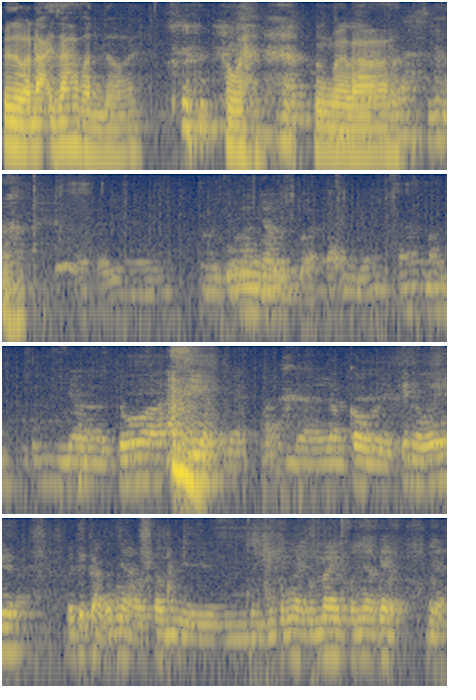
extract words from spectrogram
Bây giờ là đại gia vần rồi. Không phải, không phải là nhờ anh chỗ hiểu nhờ làm cầu để kết nối với tất cả các nhà hảo tâm thì mình cũng có ngày hôm nay có nhà đẹp đẹp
